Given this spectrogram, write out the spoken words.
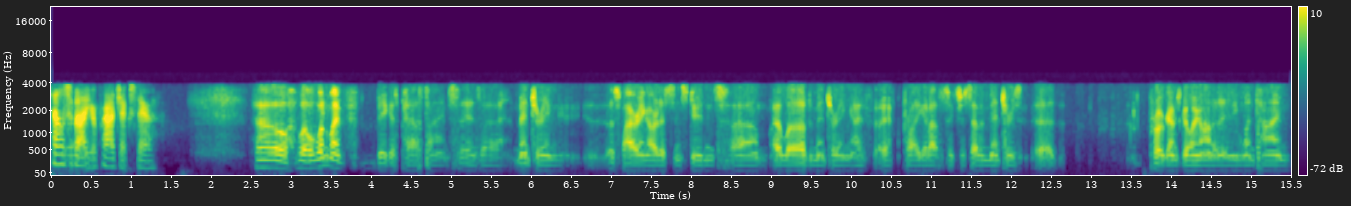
Tell us yeah. about your projects there. Oh well, one of my biggest pastimes is uh, mentoring aspiring artists and students. Um, I loved mentoring. I've, I've probably got about six or seven mentors uh, programs going on at any one time.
